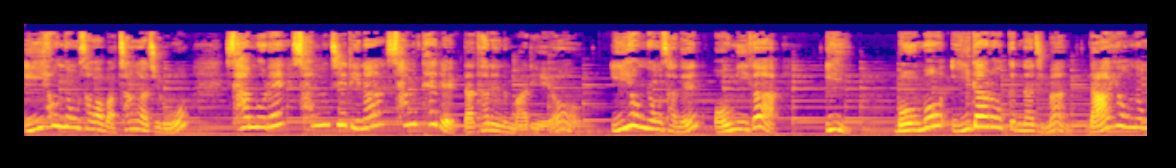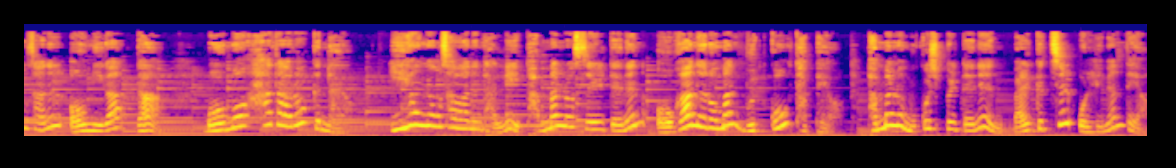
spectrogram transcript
이 형용사와 마찬가지로 사물의 성질이나 상태를 나타내는 말이에요. 이 형용사는 어미가 이, 뭐뭐 이다로 끝나지만 나 형용사는 어미가 나, 뭐뭐 하다로 끝나요. 이 형용사와는 달리 반말로 쓰일 때는 어간으로만 묻고 답해요. 반말로 묻고 싶을 때는 말끝을 올리면 돼요.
